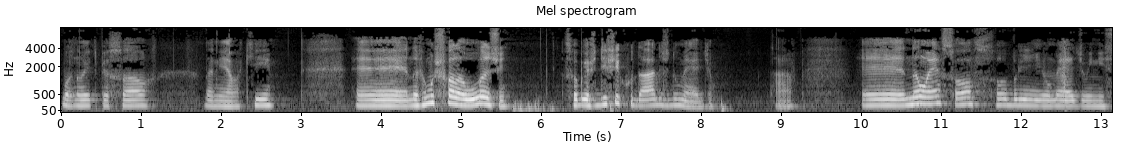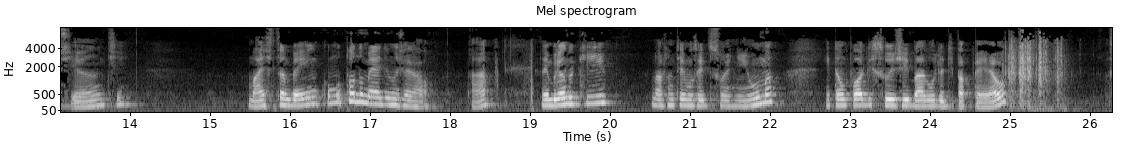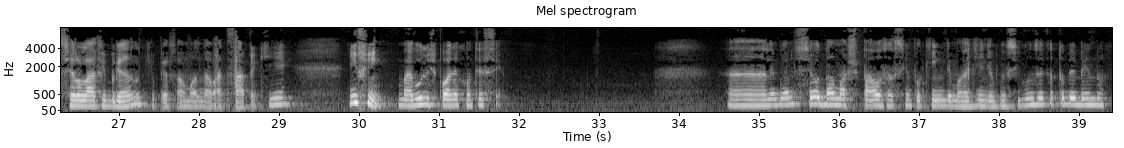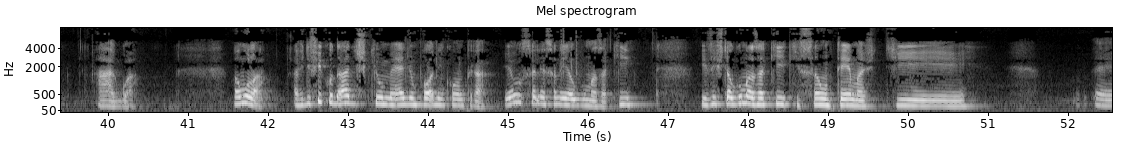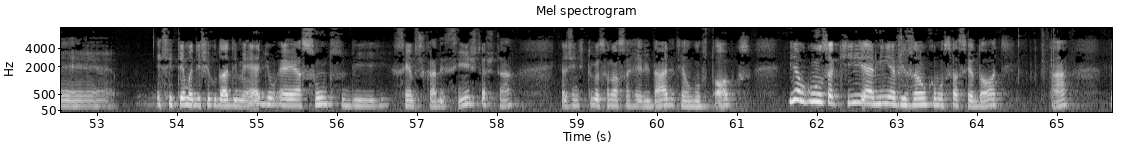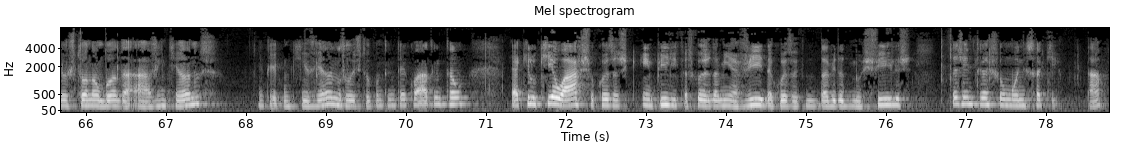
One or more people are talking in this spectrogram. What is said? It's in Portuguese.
Boa noite, pessoal. Daniel aqui. É, nós vamos falar hoje sobre as dificuldades do médium. Tá? É, não é só sobre o médium iniciante, mas também como todo médium no geral. Tá? Lembrando que nós não temos edições nenhuma, então pode surgir barulho de papel, celular vibrando, que o pessoal manda WhatsApp aqui enfim, barulhos podem acontecer. Ah, lembrando, se eu dar umas pausas assim um pouquinho demoradinha de alguns segundos, é que eu estou bebendo água. Vamos lá. As dificuldades que o médium pode encontrar. Eu selecionei algumas aqui. Existem algumas aqui que são temas de. É, esse tema de dificuldade médium é assuntos de centros cadecistas, tá? A gente trouxe a nossa realidade, tem alguns tópicos. E alguns aqui é a minha visão como sacerdote, tá? Eu estou na Umbanda há 20 anos, entrei com 15 anos, hoje estou com 34, então é aquilo que eu acho, coisas empíricas, coisas da minha vida, coisas da vida dos meus filhos, que a gente transformou nisso aqui, tá?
